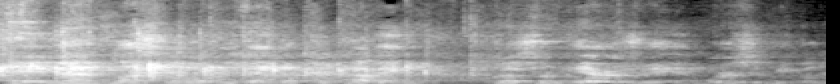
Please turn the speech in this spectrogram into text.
Amen. Bless the Lord. We thank them for coming to us from Airdrie and worship people.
